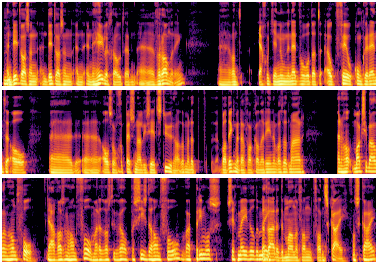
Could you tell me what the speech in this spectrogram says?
Hm. En dit was een, dit was een, een, een hele grote uh, verandering. Uh, want ja, goed, je noemde net bijvoorbeeld dat ook veel concurrenten al, al zo'n gepersonaliseerd stuur hadden. Maar dat, wat ik me daarvan kan herinneren, was dat maar een hand, maximaal een handvol. Ja, het was een handvol, maar dat was natuurlijk wel precies de handvol waar Primos zich mee wilde meten. Dat waren de mannen van, van Sky. Van Sky,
